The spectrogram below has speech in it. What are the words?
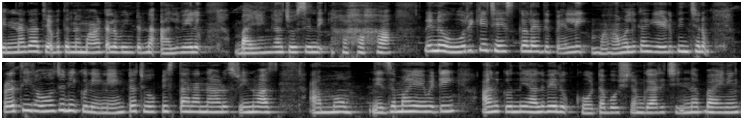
చిన్నగా చెబుతున్న మాటలు వింటున్న అలివేలు భయంగా చూసింది. హహహా నేను ఊరికే చేసుకోలేదు పెళ్ళి. మామూలుగా ఏడిపించను. ప్రతిరోజు నీకు నేనేంటో చూపిస్తానన్నాడు శ్రీనివాస్. అమ్మో నిజమా ఏమిటి? అనుకుంది అలివేలు. కోటభూషణం గారి చిన్నబ్బాయిని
